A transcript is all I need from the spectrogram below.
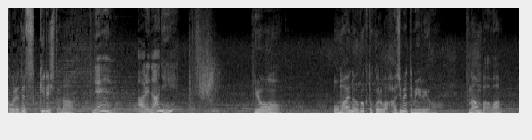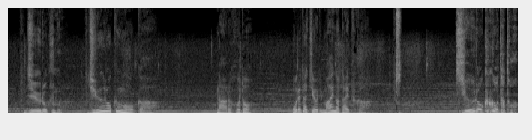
これですっきりしたな。ねえあれ何？よう。お前の動くところは初めて見るよ。ナンバーは？16号。16号か。なるほど。俺たちより前のタイプか。16号だと。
